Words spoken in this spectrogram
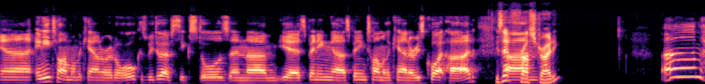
uh, any time on the counter at all because we do have six stores, and um, yeah, spending uh, spending time on the counter is quite hard. Is that Um, frustrating? Um,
